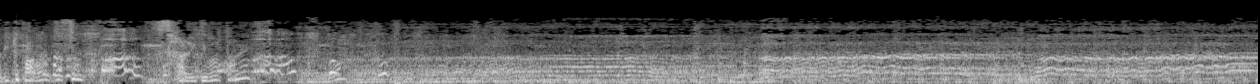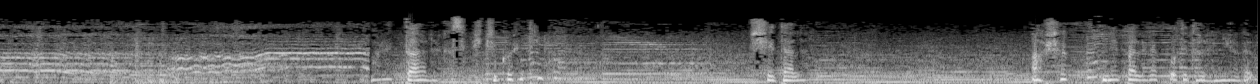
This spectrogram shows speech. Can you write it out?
যদি কি পাগল করছ শাড়ি দিব তানে দালালের কাছে বিক্রি করে দিল সে দালাল আশা নেপালের এক পতিতালে নিয়ে গেল।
